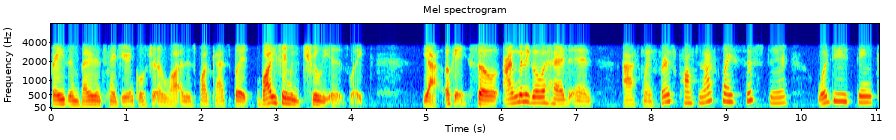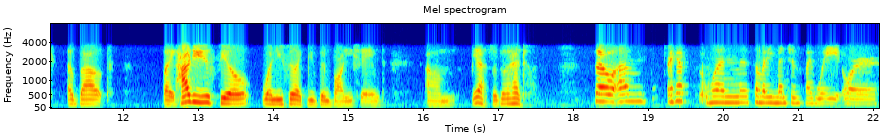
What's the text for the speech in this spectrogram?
phrase embedded into Nigerian culture a lot in this podcast. But body shaming truly is like, yeah. Okay, so I'm gonna go ahead and ask my first prompt and ask my sister, what do you think about, like, how do you feel when you feel like you've been body shamed? Um, yeah. So go ahead. So um I guess when somebody mentions my weight or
